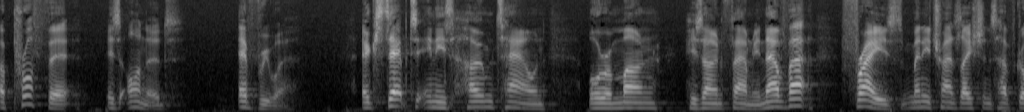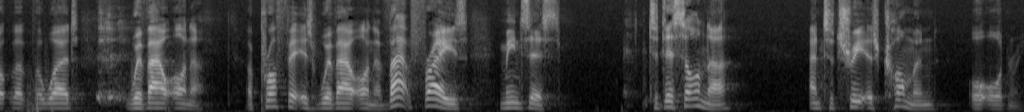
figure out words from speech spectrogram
A prophet is honored everywhere, except in his hometown or among his own family. Now, that phrase, many translations have got the, the word without honor. A prophet is without honor. That phrase means this to dishonor and to treat as common or ordinary.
